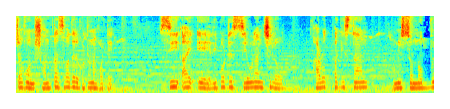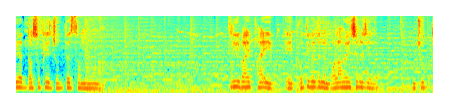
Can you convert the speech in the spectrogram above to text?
যখন সন্ত্রাসবাদের ঘটনা ঘটে। সিআইএ রিপোর্টের শিরোনাম ছিল, ভারত পাকিস্তান উনিশশো নব্বইয়ের দশকে যুদ্ধের সম্ভাবনা। থ্রি বাই ফাইভ এই প্রতিবেদনে বলা হয়েছিল যে, যুদ্ধ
